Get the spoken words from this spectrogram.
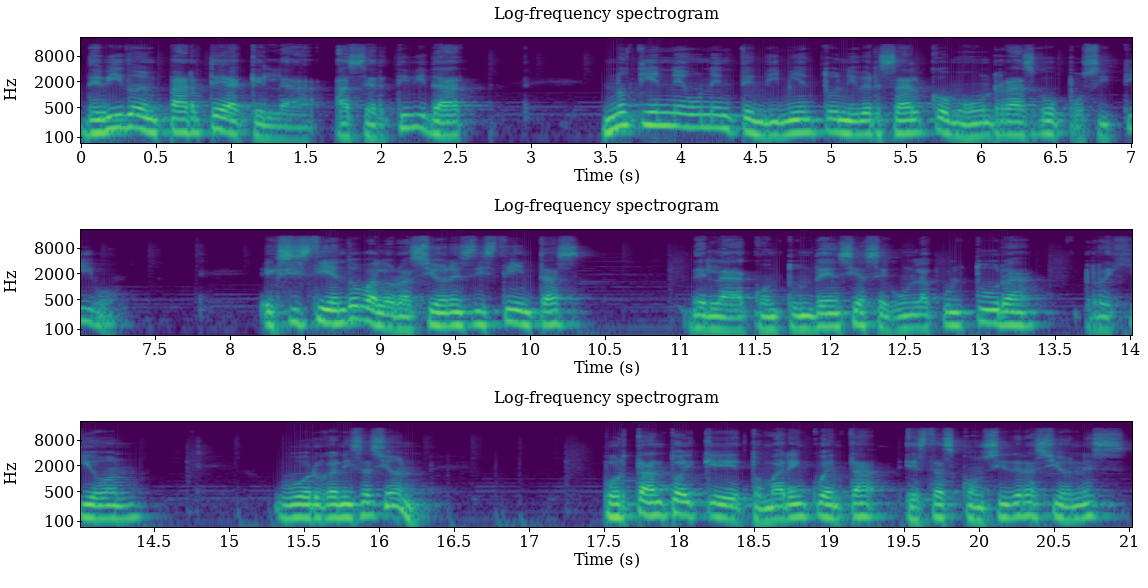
debido en parte a que la asertividad no tiene un entendimiento universal como un rasgo positivo, existiendo valoraciones distintas de la contundencia según la cultura, región u organización. Por tanto, hay que tomar en cuenta estas consideraciones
